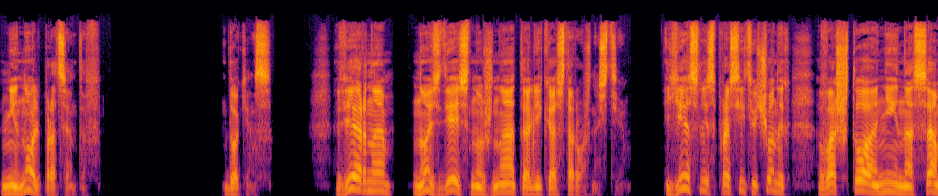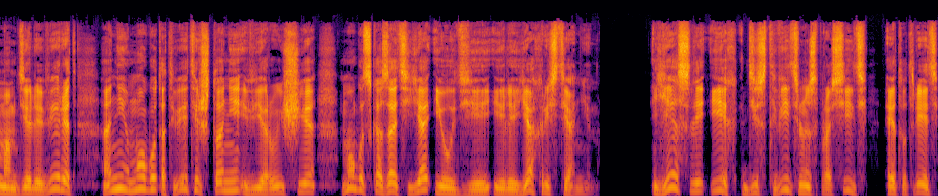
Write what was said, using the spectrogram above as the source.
не 0%? Докинс. Верно, но здесь нужна талика осторожности. Если спросить ученых, во что они на самом деле верят, они могут ответить, что они верующие, могут сказать «я иудей» или «я христианин». Если их действительно спросить, эту треть,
